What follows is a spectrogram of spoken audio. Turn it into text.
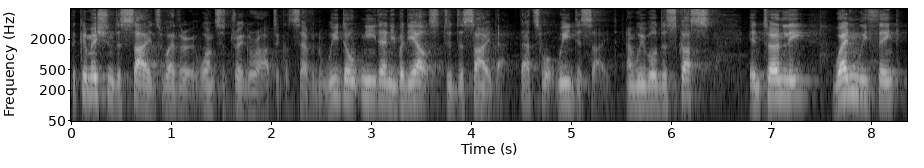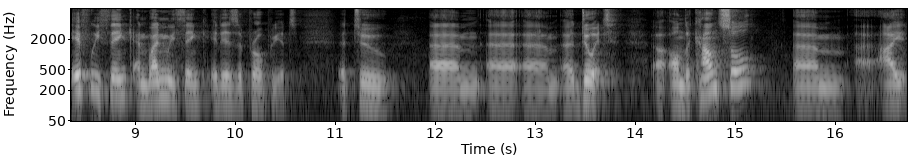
the Commission decides whether it wants to trigger Article 7. We don't need anybody else to decide that. That's what we decide. And we will discuss internally when we think, if we think, and when we think it is appropriate uh, to um, uh, um, uh, do it. Uh, on the Council, um, I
